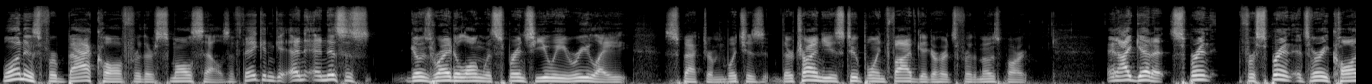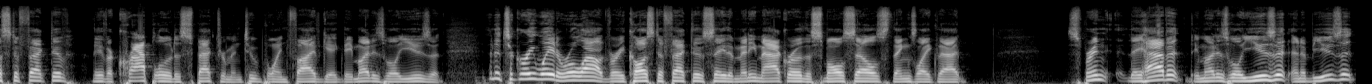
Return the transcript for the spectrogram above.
One is for backhaul for their small cells. If they can get and and this is goes right along with Sprint's UE relay spectrum, which is they're trying to use 2.5 gigahertz for the most part. And I get it. Sprint for Sprint, it's very cost effective. They have a crap load of spectrum in 2.5 gig. They might as well use it. And it's a great way to roll out, very cost effective, say the mini macro, the small cells, things like that. Sprint, they have it. They might as well use it and abuse it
